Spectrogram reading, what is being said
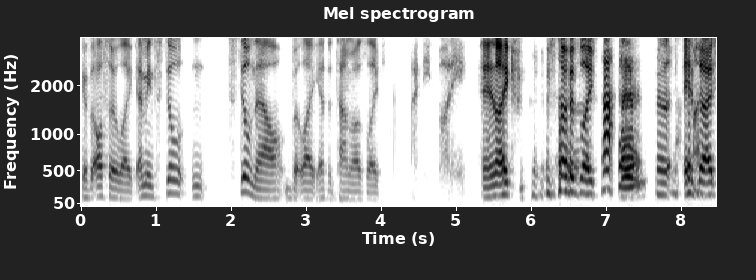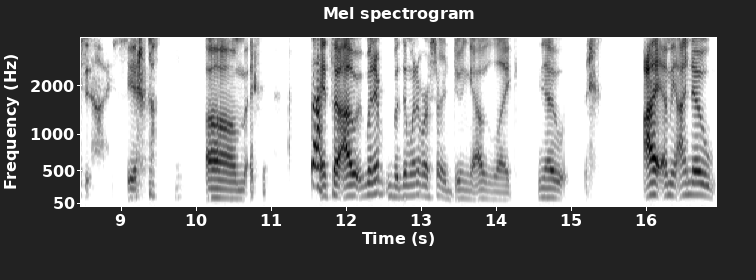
Because also like I mean, still still now, but like at the time I was like, I need money. And like I was like, and so I, nice. yeah, um, and so I whenever, but then whenever I started doing it, I was like, you know, I I mean I know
